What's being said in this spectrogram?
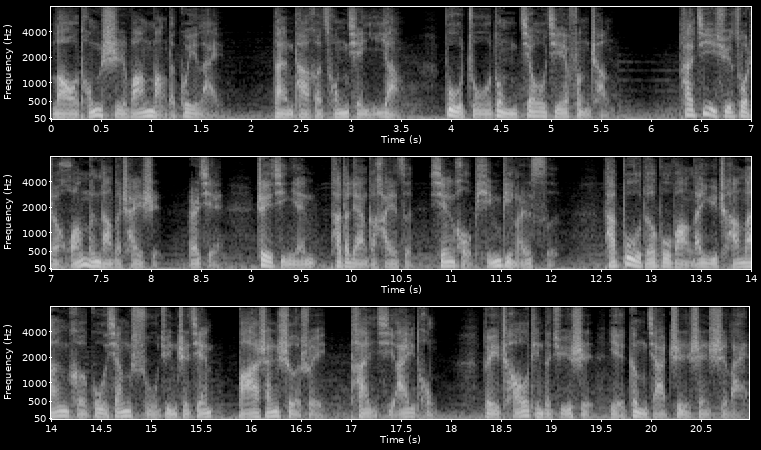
老同事王莽的归来，但他和从前一样，不主动交接奉承。他继续做着黄门郎的差事，而且这几年他的两个孩子先后贫病而死。他不得不往来于长安和故乡蜀郡之间，跋山涉水，叹息哀痛，对朝廷的局势也更加置身事外。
